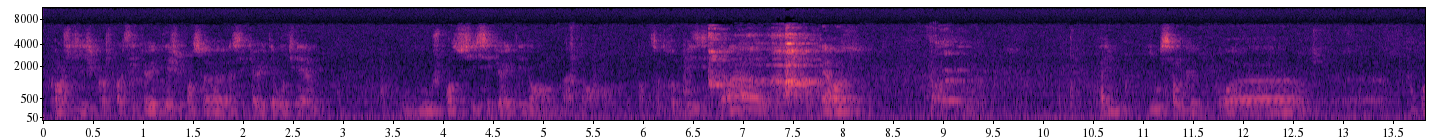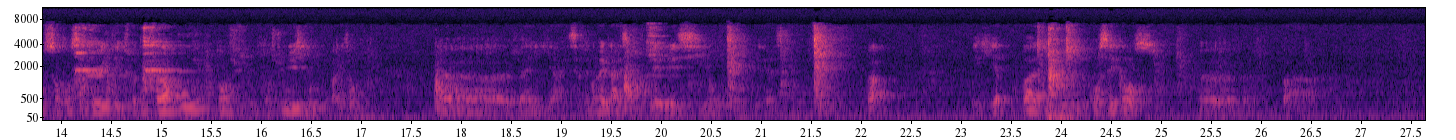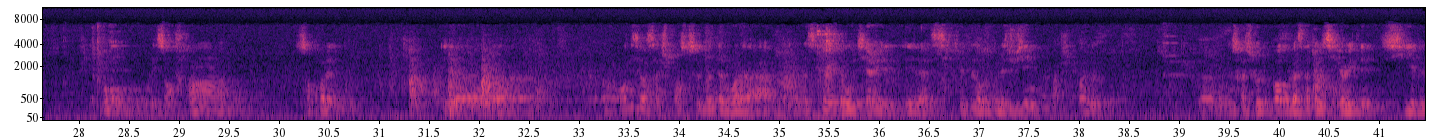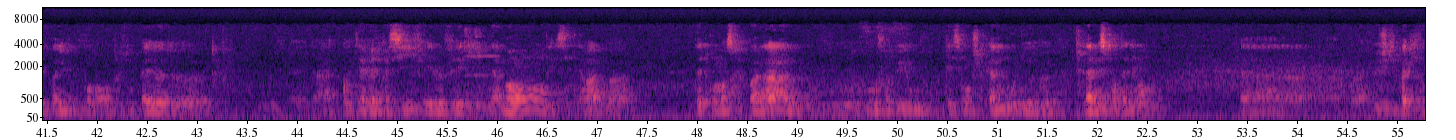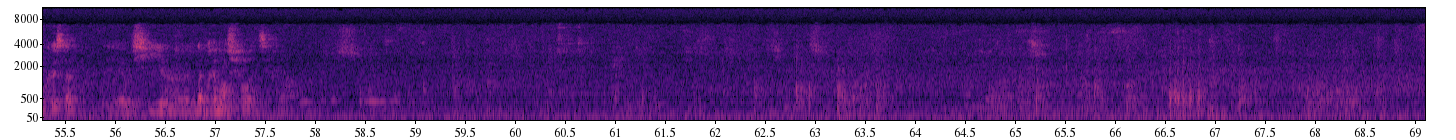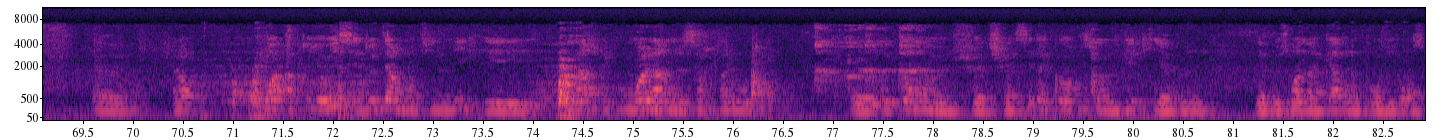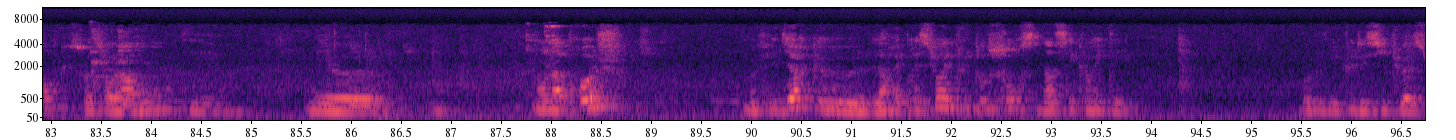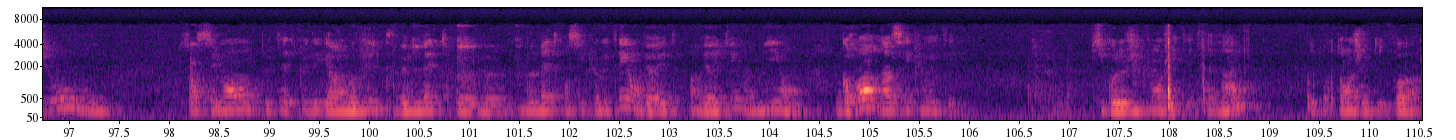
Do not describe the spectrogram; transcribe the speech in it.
quand, je dis, quand je parle de sécurité, je pense à sécurité routière, ou je pense aussi sécurité dans, bah, dans, les entreprises, etc. il, me semble que pour, euh, qu'on se sente en sécurité, que ce soit dans la route, dans une, dans une usine par exemple, euh, ben, il y a certaines règles à respecter et si on ne les respecte pas et qu'il n'y a pas de, conséquences, euh, bah, finalement on les enfreint sans problème. Et en disant ça, je pense notamment à la, sécurité routière et, la sécurité dans, les usines. Enfin, je sais pas, le, euh, ne serait-ce que le port de la ceinture de sécurité, s'il n'y avait pas eu pendant toute une période euh, un côté répressif et le fait qu'il y ait une amende, etc., bah, peut-être qu'on n'en serait pas là aujourd'hui où quasiment chacun de nous l'avait spontanément. Euh, Mais je ne dis pas qu'il faut que ça. Il y a aussi de la prévention, clair. Euh, alors, moi, a priori, c'est deux termes antinomiques et, pour moi, l'un ne sert pas l'autre. Euh, autant euh, je, suis, assez d'accord sur l'idée qu'il y, a besoin d'un cadre pour vivre ensemble, que ce soit sur la route. mais mon approche me fait dire que la répression est plutôt source d'insécurité. J'ai vécu des situations où forcément, peut-être que des gardes mobiles pouvaient me mettre, euh, en sécurité. En vérité, en vérité ils m'ont mis en grande insécurité. Psychologiquement, j'étais très mal. Et pourtant, je n'étais pas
